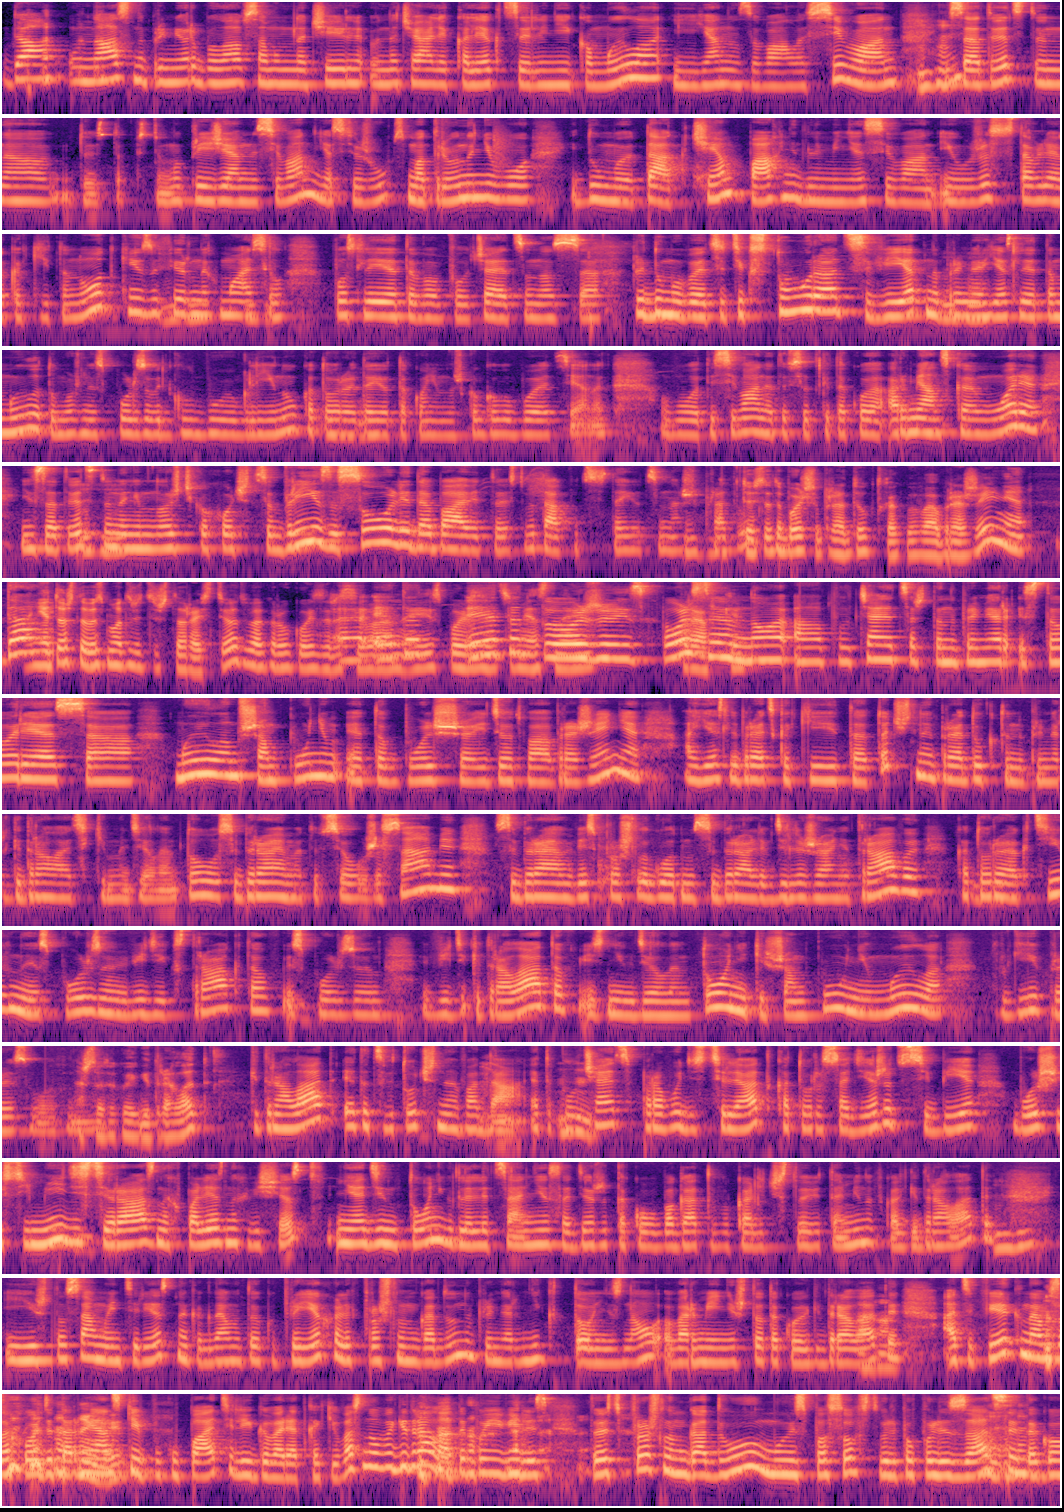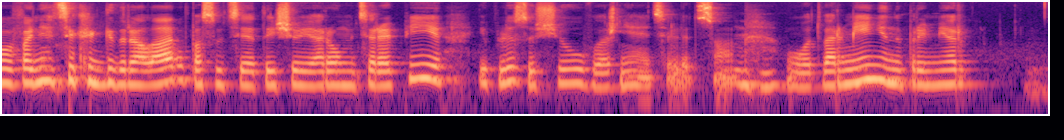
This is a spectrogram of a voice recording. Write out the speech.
Да, у нас, например, была в самом начале, в начале коллекция линейка мыла, и я называла Сиван. Угу. И, соответственно, то есть, допустим, мы приезжаем на Сиван, я сижу, смотрю на него и думаю, так, чем пахнет для меня Сиван? И уже составляю какие-то нотки из эфирных масел, После этого, получается, у нас э, придумывается текстура, цвет. Например, mm-hmm. если это мыло, то можно использовать голубую глину, которая mm-hmm. дает такой немножко голубой оттенок. Вот. И Сиван это все-таки такое армянское море, и, соответственно, mm-hmm. немножечко хочется бриза, соли добавить. То есть вот так вот создаются наши mm-hmm. продукты. То есть это больше продукт как бы воображения, да. а не то, что вы смотрите, что растет вокруг озера э, Сивана это, и используете это местные тоже используем, травки. но а, получается, что, например, история с мылом, шампунем это больше идет воображение, а если брать какие-то точные продукты, например, гидролатики мы делаем, то собираем это все уже сами, собираем весь прошлый год мы собирали в Дилижане травы, которые активно используем в виде экстрактов, используем в виде гидролатов, из них делаем тоники, шампуни, мыло, другие производные. А что такое гидролат? Гидролат – это цветочная вода. Это получается паровой дистиллят, который содержит в себе больше 70 разных полезных веществ. Ни один тоник для лица не содержит такого богатого количества витаминов, как гидролаты. И что самое интересное, когда мы только приехали в прошлом году, например, никто не знал в Армении, что такое гидролаты. Ага. А теперь к нам заходят армянские покупатели и говорят, какие у вас новые гидролаты появились. То есть в прошлом году мы способствовали популяризации такого такого понятия, как гидролат. По сути, это еще и ароматерапия, и плюс еще увлажняете лицо. Угу. Вот. В Армении, например,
